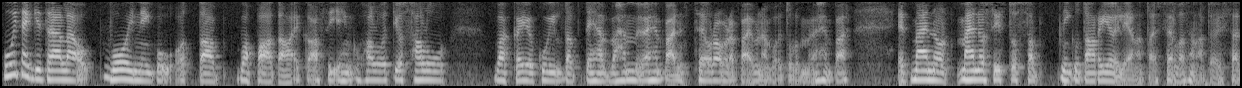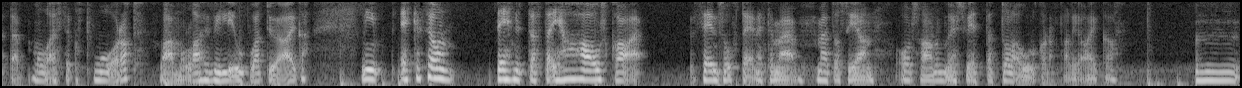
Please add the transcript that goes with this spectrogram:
kuitenkin täällä voi niin kuin, ottaa vapaata aikaa siihen, kun haluat. Jos haluaa vaikka joku ilta tehdä vähän myöhempään, niin seuraavana päivänä voi tulla myöhempään. Et mä, en ole, mä en ole siis tuossa niin tarjoilijana tai sellaisena töissä, että mulla olisi sellaiset vuorot, vaan mulla on hyvin liukuva työaika. Niin ehkä se on tehnyt tästä ihan hauskaa sen suhteen, että mä, mä tosiaan olen saanut myös viettää tuolla ulkona paljon aikaa. Mm,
